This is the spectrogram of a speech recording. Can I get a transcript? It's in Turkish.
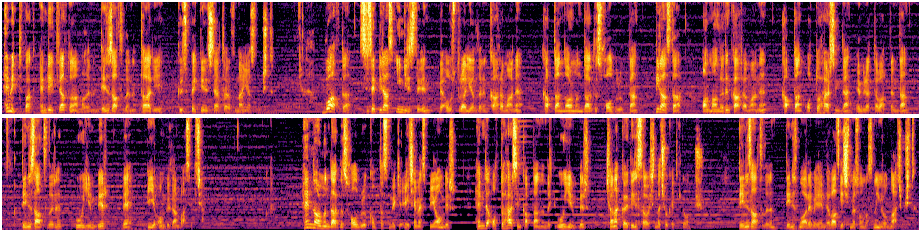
Hem ittifak hem de itilaf donanmalarının denizaltılarının tarihi gözüpek denizciler tarafından yazılmıştı. Bu hafta size biraz İngilizlerin ve Avustralyalıların kahramanı Kaptan Norman Douglas Holbrook'tan biraz da Almanların kahramanı Kaptan Otto Hersing'den ve mürettebatlarından denizaltıları U-21 ve B-11'den bahsedeceğim. Hem Norman Douglas Holbrook komutasındaki HMS B-11 hem de Otto Hersing kaptanlığındaki U-21 Çanakkale Deniz Savaşı'nda çok etkili olmuş. Denizaltıların deniz muharebelerinde vazgeçilmez olmasının yolunu açmıştı.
